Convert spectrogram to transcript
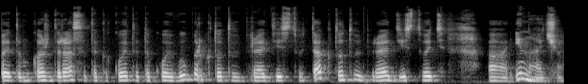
Поэтому каждый раз это какой-то такой выбор. Кто-то выбирает действовать так, кто-то выбирает действовать а, иначе.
